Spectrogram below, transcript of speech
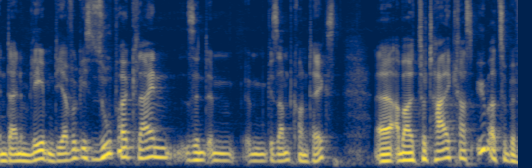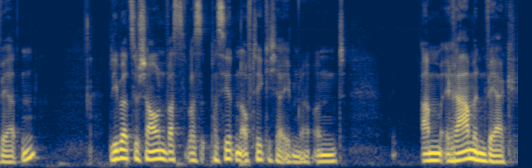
in deinem Leben, die ja wirklich super klein sind im, im Gesamtkontext, äh, aber total krass überzubewerten, lieber zu schauen, was, was passiert denn auf täglicher Ebene und am Rahmenwerk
